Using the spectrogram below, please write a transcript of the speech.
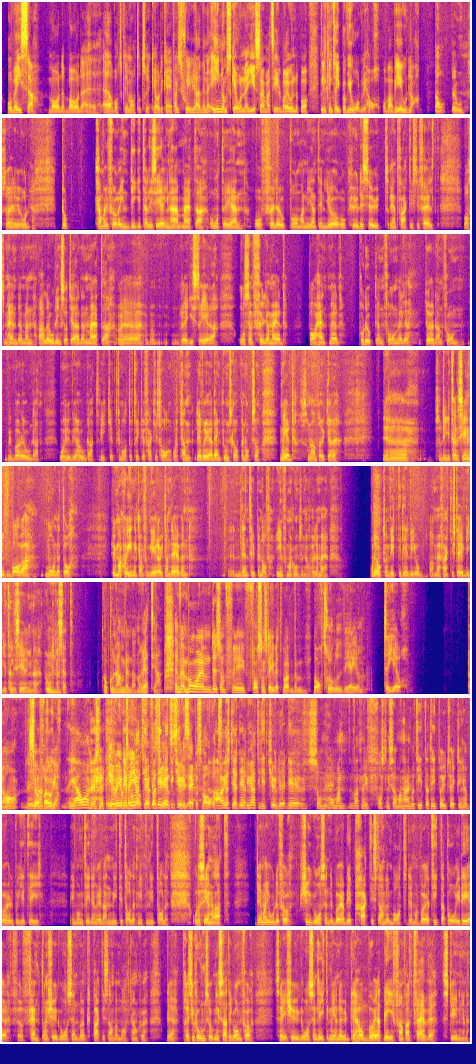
och visa vad, vad eh, är vårt klimatavtryck? Ja, det kan ju faktiskt skilja även inom Skåne gissar jag mig till beroende på vilken typ av jord vi har och vad vi odlar. Ja, jo, så är det. Och då kan man ju föra in digitaliseringen här, mäta återigen och följa upp vad man egentligen gör och hur det ser ut rent faktiskt i fält vad som händer men alla odlingsåtgärder mäta, eh, registrera och sen följa med vad har hänt med produkten från, eller grödan från vi började odla och hur vi har odlat, vilket klimatavtryck vi faktiskt har och kan leverera den kunskapen också med som lantbrukare. Eh, så digitalisering är inte bara målet och hur maskinen kan fungera utan det är även den typen av information som kan följa med. Och Det är också en viktig del vi jobbar med faktiskt, det är digitaliseringen här på mm. olika sätt och kunna använda den rätt. Ja. Eh, du som i forskningslivet, var, var tror du vi är om tio år? Ja, det är Svår fråga. Alltid, ja, det, är år träffas det är lite kul. vi se på svaret. Ja, just det. Det, det är alltid lite kul. Det, det är som om man varit med i forskningssammanhang och tittat lite på utveckling. Jag började på GTI en gång i tiden, redan 90-talet, mitten 90-talet. Och då ser man att det man gjorde för 20 år sedan, det börjar bli praktiskt användbart. Det man börjar titta på idéer för 15-20 år sedan börjar bli praktiskt användbart kanske. Det precisionsodling satte igång för säg 20 år sedan, lite mer nu. Det har börjat bli framförallt kvävestyrningen.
